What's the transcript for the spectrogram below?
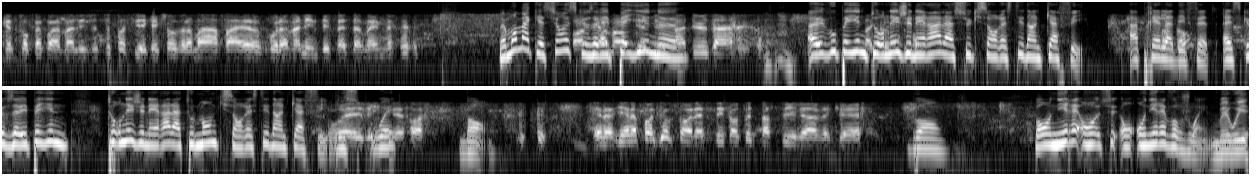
Qu'est-ce qu'on fait pour avaler? Je sais pas s'il y a quelque chose vraiment à faire pour avaler une défaite de même. Mais moi, ma question, est-ce que vous avez payé une. Dans deux ans. Avez-vous payé une tournée générale à ceux qui sont restés dans le café après la défaite? Est-ce que vous avez payé une tournée générale à tout le monde qui sont restés dans le café? Les- Ouais, les- ouais. Bon. Il y en a, il y en a pas d'autres qui sont restés. Ils sont tous partis, là, avec... euh, Bon. Bon, on irait, on, on- on irait vous rejoindre. Ben oui.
